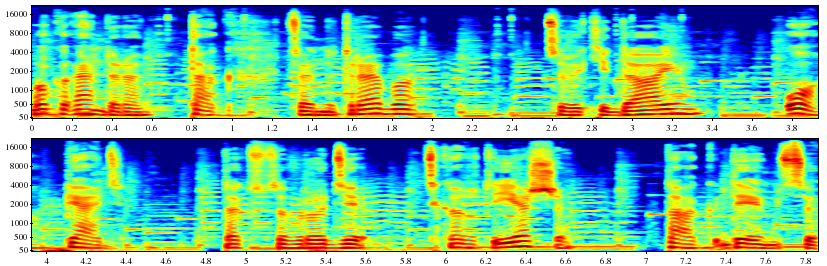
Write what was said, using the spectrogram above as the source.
Око Ендера. Так, це не треба. Це викидаємо. О, 5. Так, тут вроді. Цікаво, тут є ще? Так, дивимося.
